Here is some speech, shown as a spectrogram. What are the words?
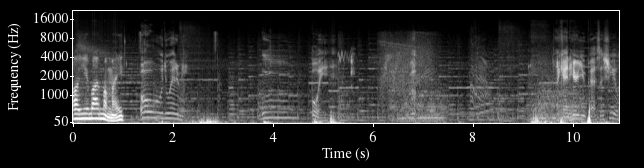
Oh, you my mate. Oh, new enemy. Ooh, boy. I can't hear you past the shield.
